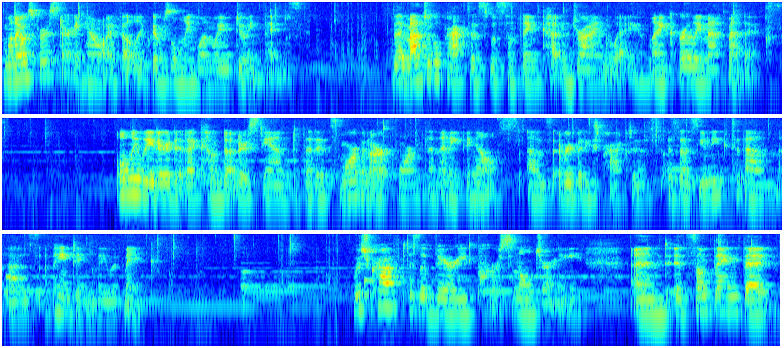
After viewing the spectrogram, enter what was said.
When I was first starting out, I felt like there was only one way of doing things. The magical practice was something cut and dry in a way, like early mathematics. Only later did I come to understand that it's more of an art form than anything else, as everybody's practice is as unique to them as a painting they would make. Witchcraft is a very personal journey and it's something that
